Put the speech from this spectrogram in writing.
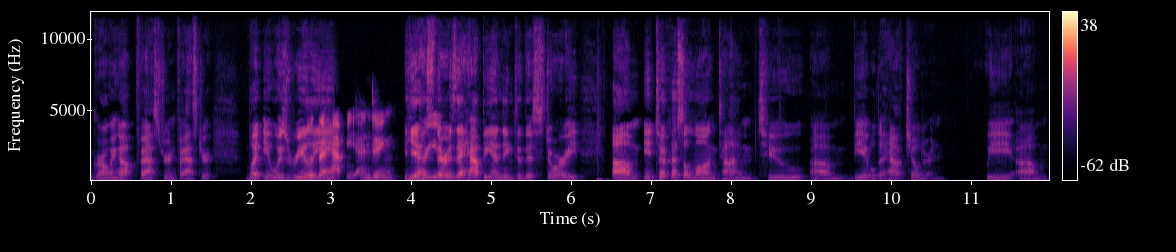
growing up faster and faster. But it was really a happy ending. Yes, there is a happy ending to this story. Um, it took us a long time to um, be able to have children. We um,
